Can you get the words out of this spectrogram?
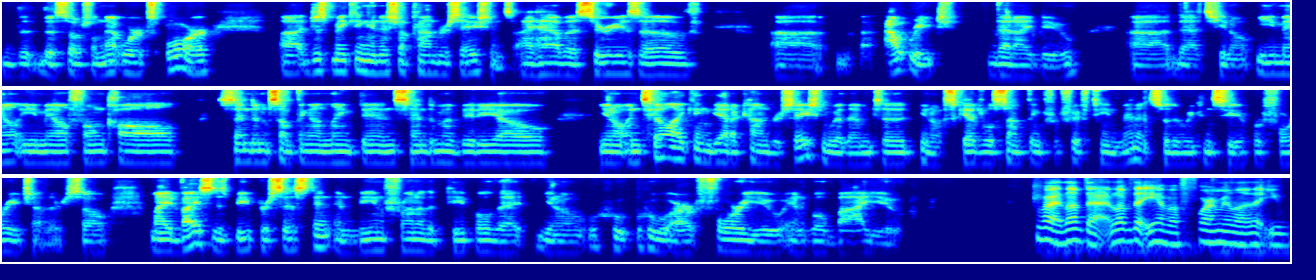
the, the social networks or uh, just making initial conversations. I have a series of uh, outreach that I do. Uh, that's you know email, email, phone call, send them something on LinkedIn, send them a video, you know, until I can get a conversation with them to, you know, schedule something for 15 minutes so that we can see if we're for each other. So my advice is be persistent and be in front of the people that, you know, who, who are for you and will buy you. Well, I love that. I love that you have a formula that you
